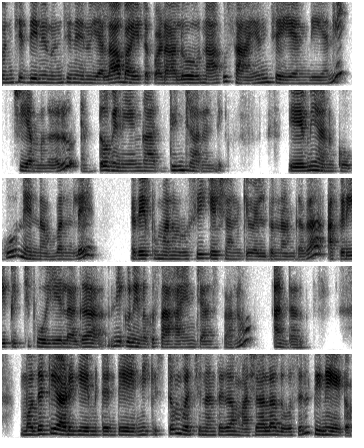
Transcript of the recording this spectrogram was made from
ఉంచి దీని నుంచి నేను ఎలా బయటపడాలో నాకు సాయం చేయండి అని శ్రీ అమ్మగారు ఎంతో వినయంగా అర్థించారండి. ఏమీ అనుకోకు నేను నవ్వనులే. రేపు మనం ఋషికేశానికి వెళ్తున్నాం కదా అక్కడ ఈ పిచ్చిపోయేలాగా నీకు నేను ఒక సహాయం చేస్తాను అంటారు. మొదటి అడుగు ఏమిటంటే నీకు ఇష్టం వచ్చినంతగా మసాలా దోశను తినేయటం.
